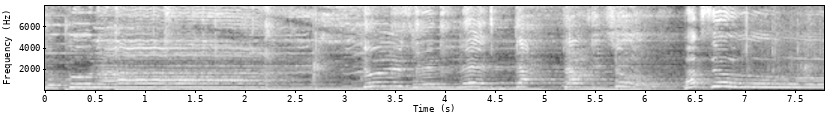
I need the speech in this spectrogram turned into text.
우습구나. 둘 셋 넷 약장수. 박수.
